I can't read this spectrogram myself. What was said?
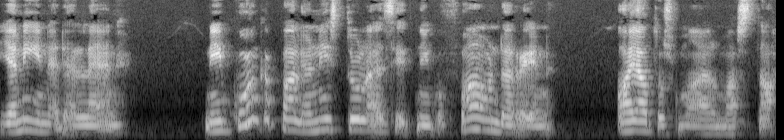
ja niin edelleen. Niin kuinka paljon niistä tulee sitten niin kuin founderin ajatusmaailmasta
